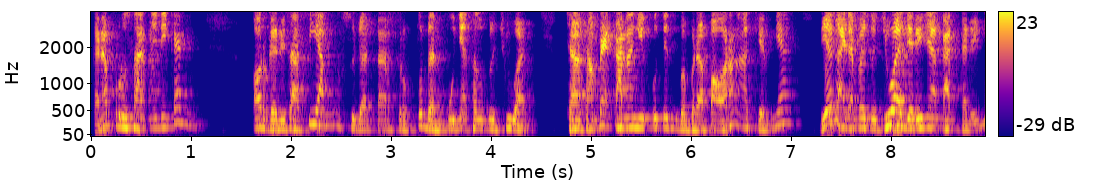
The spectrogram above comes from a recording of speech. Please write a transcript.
Karena perusahaan ini kan organisasi yang sudah terstruktur dan punya satu tujuan. Jangan sampai karena ngikutin beberapa orang akhirnya dia nggak capai tujuan jadinya kan. Dan ini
